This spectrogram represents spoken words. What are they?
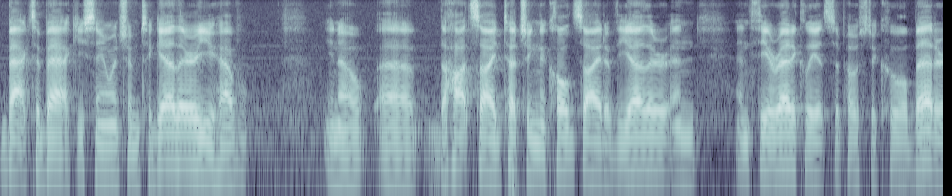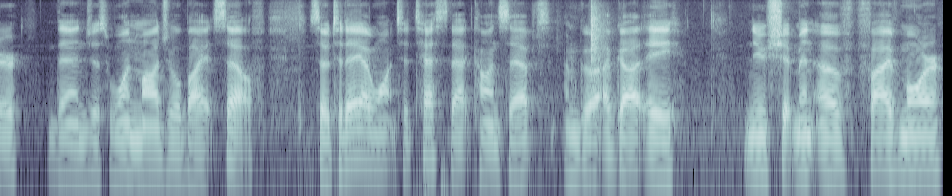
back to back. You sandwich them together. You have, you know, uh, the hot side touching the cold side of the other, and and theoretically, it's supposed to cool better than just one module by itself. So today, I want to test that concept. I'm go. I've got a new shipment of five more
